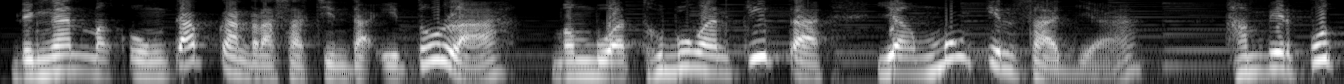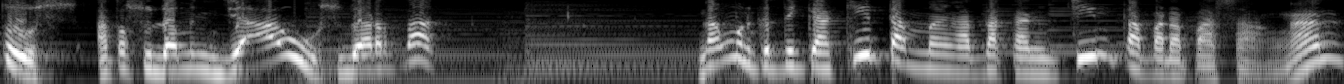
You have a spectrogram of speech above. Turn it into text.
Dengan mengungkapkan rasa cinta itulah membuat hubungan kita yang mungkin saja hampir putus atau sudah menjauh, sudah retak. Namun ketika kita mengatakan cinta pada pasangan,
